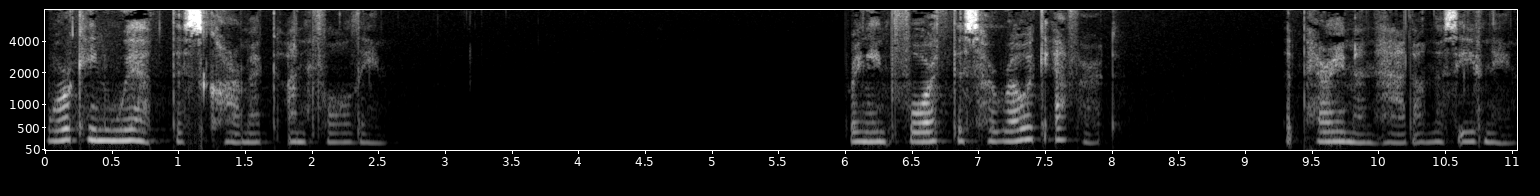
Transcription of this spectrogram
working with this karmic unfolding, bringing forth this heroic effort that Perlman had on this evening.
